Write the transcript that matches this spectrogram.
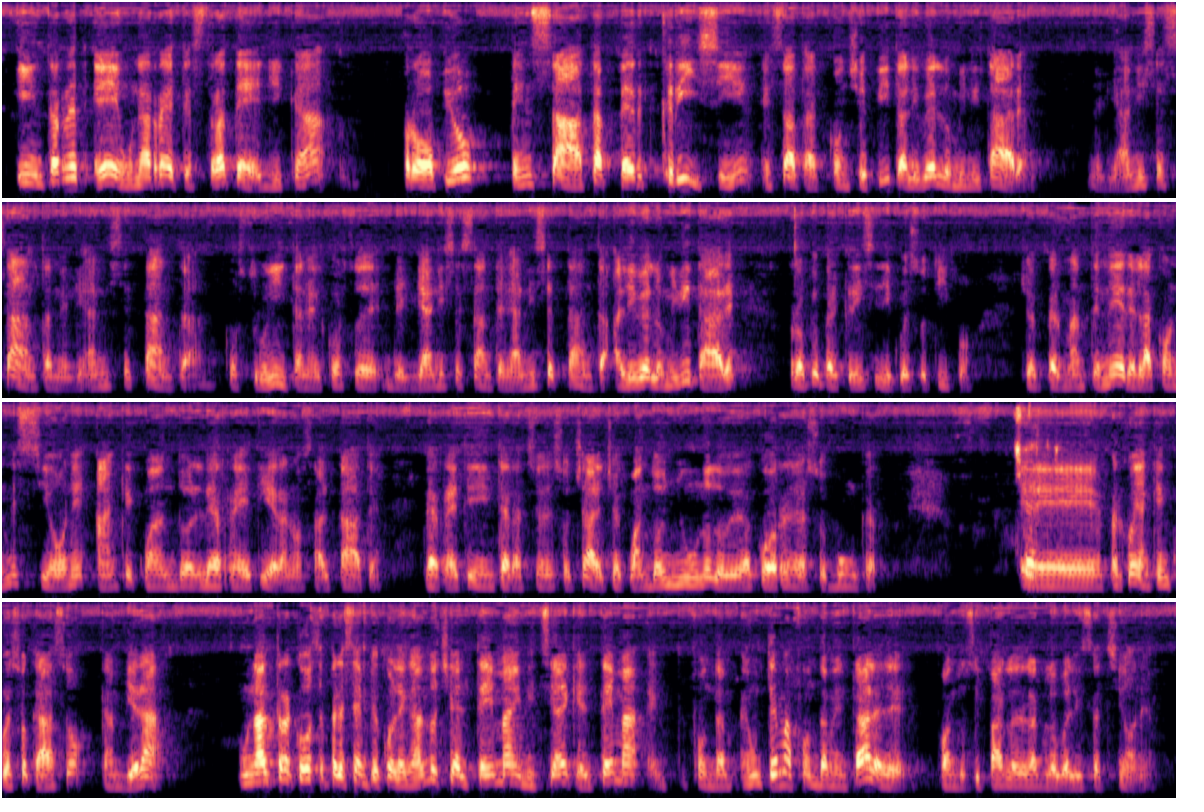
Internet è una rete strategica proprio pensata per crisi, è stata concepita a livello militare negli anni 60, negli anni 70, costruita nel corso de degli anni 60 e negli anni 70 a livello militare proprio per crisi di questo tipo, cioè per mantenere la connessione anche quando le reti erano saltate, le reti di interazione sociale, cioè quando ognuno doveva correre nel suo bunker. Certo. Eh, per cui anche in questo caso cambierà. Un'altra cosa, per esempio, collegandoci al tema iniziale, che il tema è, è un tema fondamentale quando si parla della globalizzazione,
